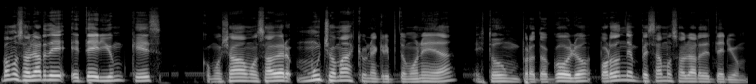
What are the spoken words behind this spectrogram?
Vamos a hablar de Ethereum, que es, como ya vamos a ver, mucho más que una criptomoneda. Es todo un protocolo. ¿Por dónde empezamos a hablar de Ethereum?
